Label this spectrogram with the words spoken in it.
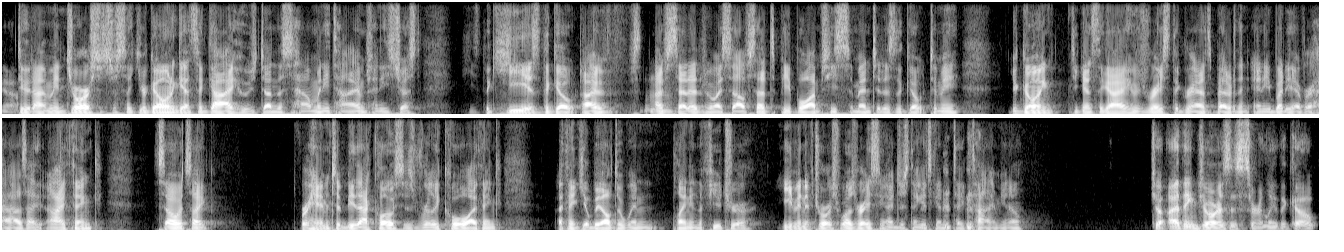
Yeah, dude. I mean, Joris is just like you're going against a guy who's done this how many times, and he's just he's the he is the goat. I've I've Mhm. said it to myself, said it to people. I'm he's cemented as the goat to me. You're going against the guy who's raced the grands better than anybody ever has. I I think so. It's like for him to be that close is really cool. I think I think he'll be able to win plenty in the future. Even if Joris was racing, I just think it's going to take time. You know. I think Joris is certainly the goat.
